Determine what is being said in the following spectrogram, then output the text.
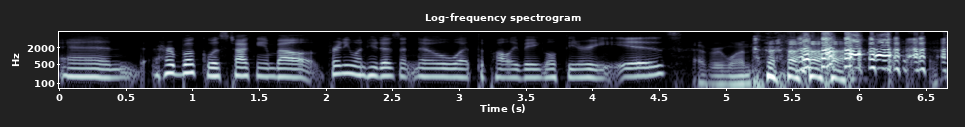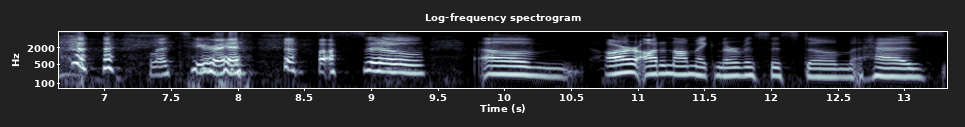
And her book was talking about, for anyone who doesn't know what the polyvagal theory is, Everyone. Let's hear it. so um, our autonomic nervous system has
